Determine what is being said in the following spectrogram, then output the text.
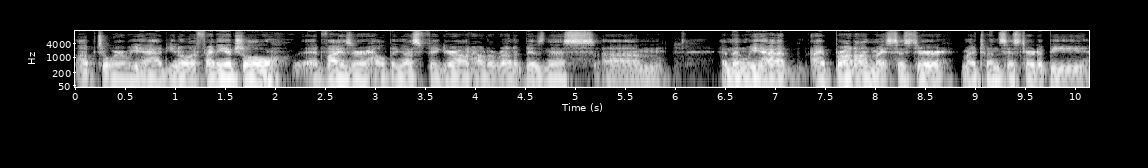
up to where we had, you know, a financial advisor helping us figure out how to run a business. Um, and then we had, I brought on my sister, my twin sister, to be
